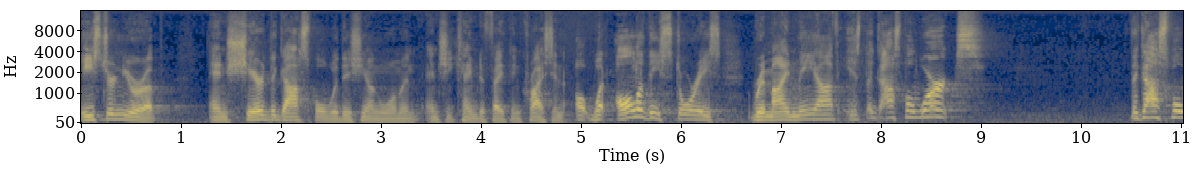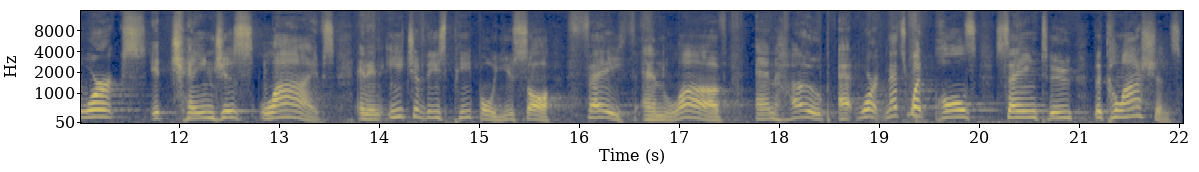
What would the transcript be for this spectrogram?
Eastern Europe and shared the gospel with this young woman, and she came to faith in Christ. And what all of these stories remind me of is the gospel works. The gospel works, it changes lives. And in each of these people, you saw faith and love and hope at work. And that's what Paul's saying to the Colossians.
